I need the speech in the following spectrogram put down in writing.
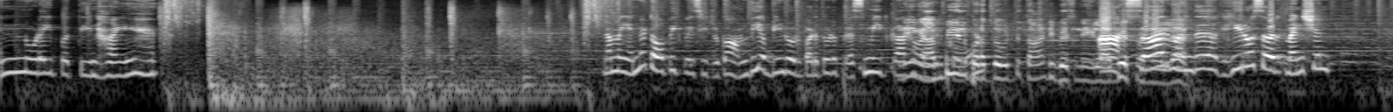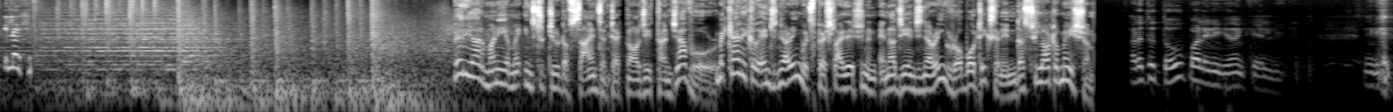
என்னுடை பற்றி நான் ஏன் நம்ம என்ன டாபிக் பேசிட்டு இருக்கோம்? அம்பி அப்படின்ற ஒரு படத்தோட பிரஸ் மீட்காக அம்பியல் படத்தை விட்டு தாண்டி பேசுனீங்களா? சார் வந்து ஹீரோ சார் மென்ஷன் இல்ல Periyar Maniamma Institute of Science and Technology, Tanjavur. Mechanical engineering with specialization in energy engineering, robotics, and industrial automation. அடுத்து தொகுப்பாளினிக்கு தான் கேள்வி நீங்கள்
